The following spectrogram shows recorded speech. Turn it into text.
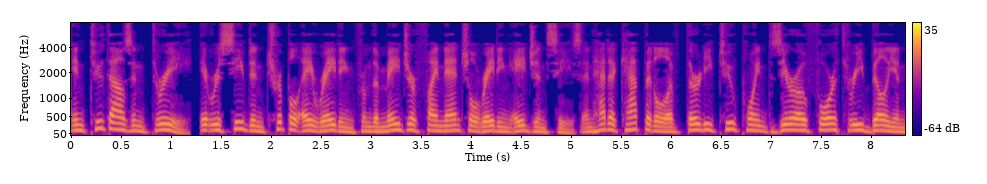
In 2003, it received an AAA rating from the major financial rating agencies and had a capital of $32.043 billion.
